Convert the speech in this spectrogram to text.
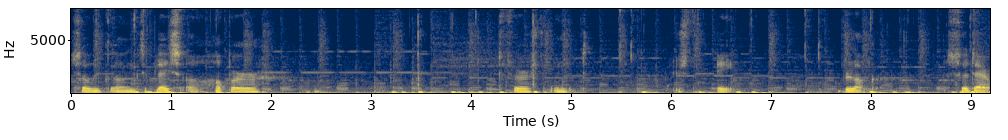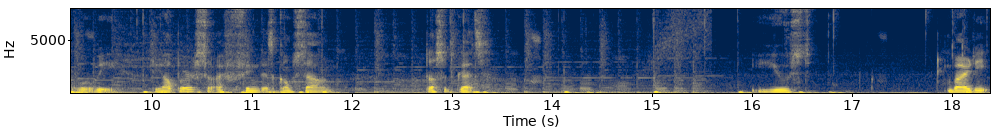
So we're going to place a hopper. But first we need just a block. So there will be the hopper, so everything that comes down doesn't get used by the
